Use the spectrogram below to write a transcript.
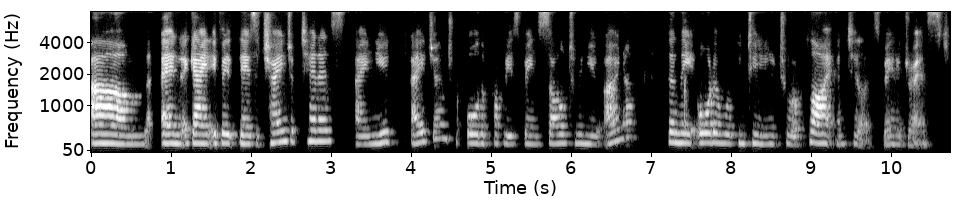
Um, and again, if it, there's a change of tenants, a new agent, or the property is being sold to a new owner, then the order will continue to apply until it's been addressed.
